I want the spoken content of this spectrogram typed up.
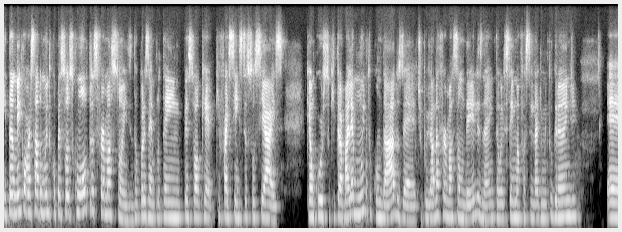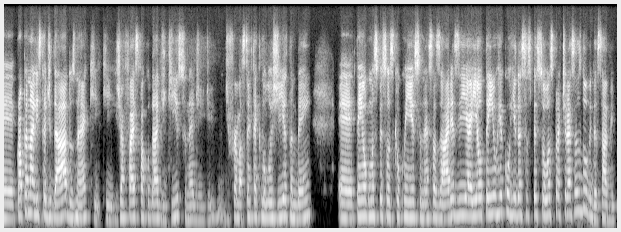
e também conversado muito com pessoas com outras formações, então, por exemplo, tem pessoal que, é, que faz ciências sociais, que é um curso que trabalha muito com dados, é tipo já da formação deles, né, então eles têm uma facilidade muito grande, é, próprio analista de dados, né, que, que já faz faculdade disso, né, de, de, de formação em tecnologia também, é, tem algumas pessoas que eu conheço nessas áreas e aí eu tenho recorrido a essas pessoas para tirar essas dúvidas, sabe?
